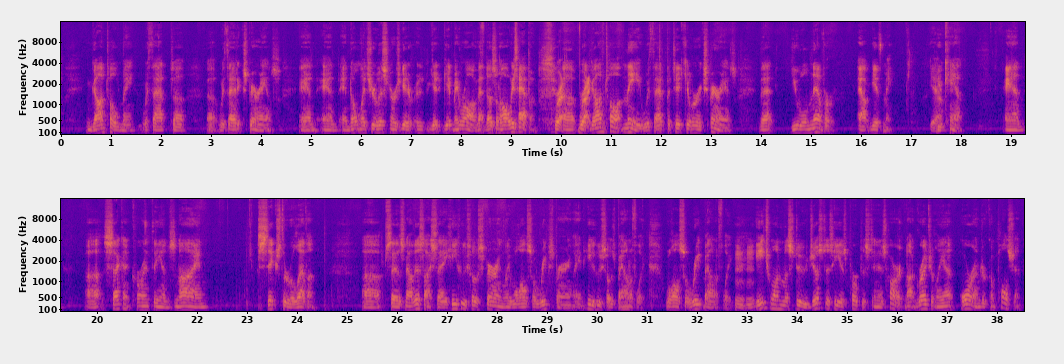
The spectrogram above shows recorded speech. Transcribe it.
God told me with that uh, uh, with that experience, and and and don't let your listeners get get get me wrong. That doesn't always happen. Right, Uh, right. God taught me with that particular experience that you will never outgive me. Yeah. You can't. And uh, 2 Corinthians 9, 6 through 11 uh, says, Now this I say, he who sows sparingly will also reap sparingly, and he who sows bountifully will also reap bountifully. Mhm. Each one must do just as he has purposed in his heart, not grudgingly or under compulsion.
